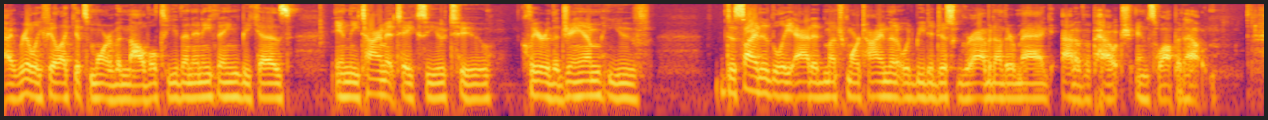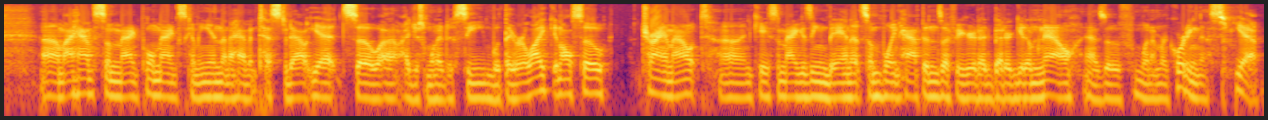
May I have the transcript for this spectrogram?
I really feel like it's more of a novelty than anything because in the time it takes you to clear the jam, you've decidedly added much more time than it would be to just grab another mag out of a pouch and swap it out. Um, I have some Magpul mags coming in that I haven't tested out yet, so uh, I just wanted to see what they were like. And also, try them out uh, in case a magazine ban at some point happens. I figured I'd better get them now as of when I'm recording this. Yeah,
